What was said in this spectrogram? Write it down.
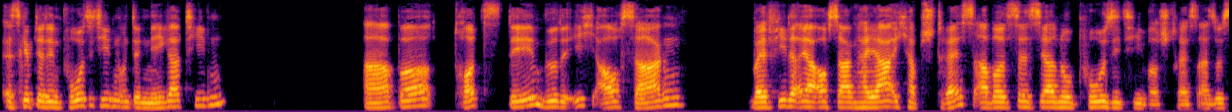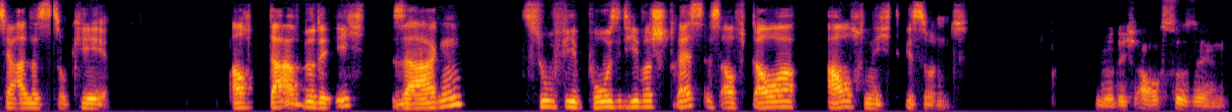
es gibt ja den positiven und den negativen, aber trotzdem würde ich auch sagen, weil viele ja auch sagen, ja, ich habe Stress, aber es ist ja nur positiver Stress, also ist ja alles okay. Auch da würde ich sagen, zu viel positiver Stress ist auf Dauer auch nicht gesund. würde ich auch so sehen.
